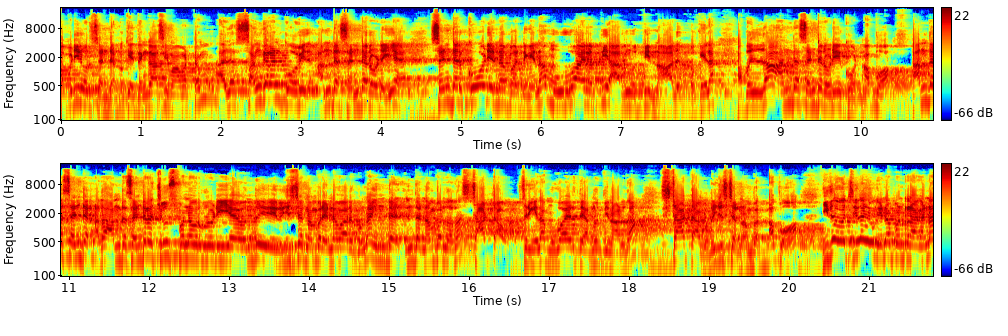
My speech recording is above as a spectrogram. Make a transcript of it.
அப்படின்னு ஒரு சென்டர் ஓகே தென்காசி மாவட்டம் அதுல சங்கரன் கோவில் அந்த சென்டருடைய சென்டர் கோடு என்ன பார்த்தீங்கன்னா மூவாயிரத்தி அறுநூத்தி நாலு. ஓகேங்களா அப்போ இதுதான் அந்த சென்டருடைய கோட். அப்போ அந்த சென்டர் அதான் அந்த சென்டரை சூஸ் பண்ணவர்களுடைய வந்து ரிஜிஸ்டர் நம்பர் என்னவா இருக்கும்னா இந்த இந்த நம்பர் தான் ஸ்டார்ட் ஆகும். சரிங்களா? மூவாயிரத்தி அறுநூத்தி நாலு தான் ஸ்டார்ட் ஆகும் ரிஜிஸ்டர் நம்பர் அப்போ இதை வச்சு தான் இவங்க என்ன பண்றாங்கன்னா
